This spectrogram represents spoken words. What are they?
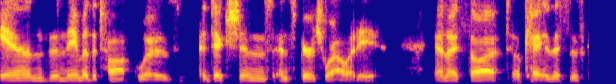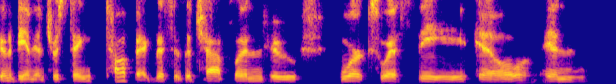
And the name of the talk was Addictions and Spirituality. And I thought, okay, this is going to be an interesting topic. This is a chaplain who works with the ill in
